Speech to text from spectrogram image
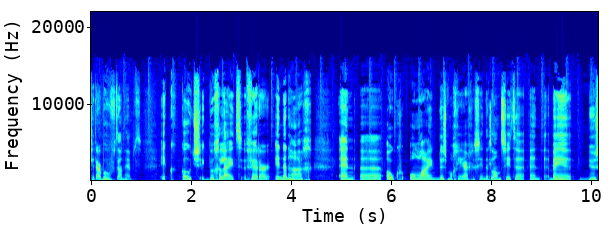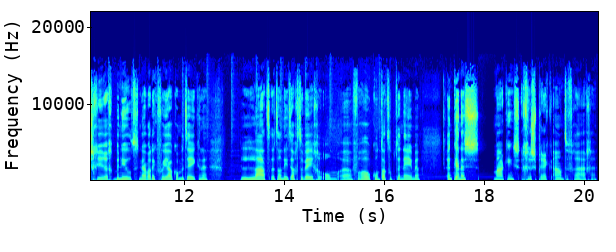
je daar behoefte aan hebt. Ik coach, ik begeleid verder in Den Haag en uh, ook online. Dus mocht je ergens in het land zitten en ben je nieuwsgierig benieuwd naar wat ik voor jou kan betekenen, laat het dan niet achterwege om uh, vooral contact op te nemen. Een kennismakingsgesprek aan te vragen.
